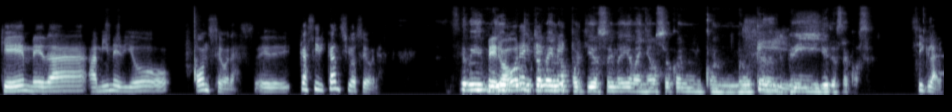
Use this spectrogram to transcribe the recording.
que me da, a mí me dio 11 horas, eh, casi, casi 12 horas. Sí, Pero un ahora es poquito menos es que- porque yo soy medio mañoso con, con me gusta Sí. el brillo y todas esas cosas. Sí, claro.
